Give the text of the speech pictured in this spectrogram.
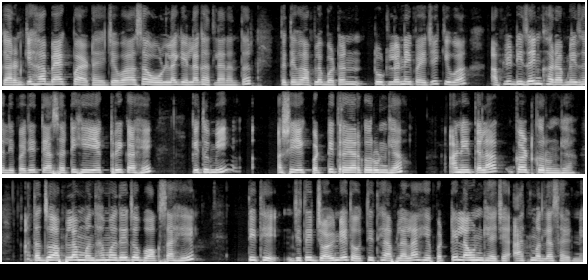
कारण की हा बॅक पार्ट आहे. जेव्हा असा ओढला गेला घातल्यानंतर तर तेव्हा आपलं बटन तुटलं नाही पाहिजे किंवा आपली डिझाईन खराब नाही झाली पाहिजे. त्यासाठी ही एक ट्रिक आहे की तुम्ही अशी एक पट्टी तयार करून घ्या आणि त्याला कट करून घ्या. आता जो आपला मधामध्ये जो बॉक्स आहे तिथे जिथे जॉईंट येतो तिथे आपल्याला हे पट्टी लावून घ्यायचे आहे आतमधल्या साईडने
